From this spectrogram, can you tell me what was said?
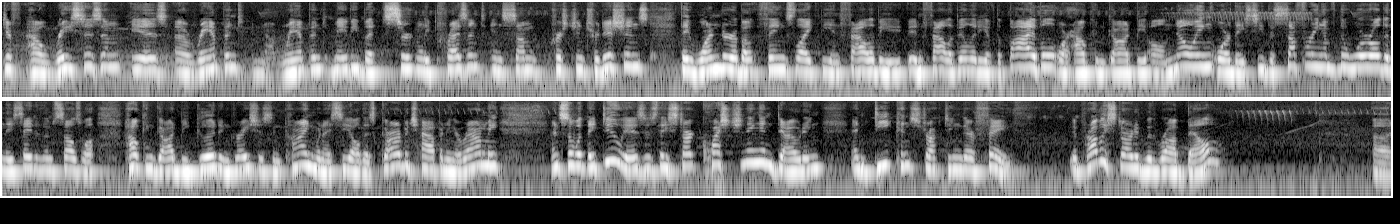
diff- how racism is uh, rampant, not rampant maybe, but certainly present in some Christian traditions. They wonder about things like the infallibility, infallibility of the Bible, or how can God be all-knowing, or they see the suffering of the world and they say to themselves, well, how can God be good and gracious and kind when I see all this garbage happening around me? And so what they do is, is they start questioning and doubting and deconstructing their faith. It probably started with Rob Bell. Uh,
